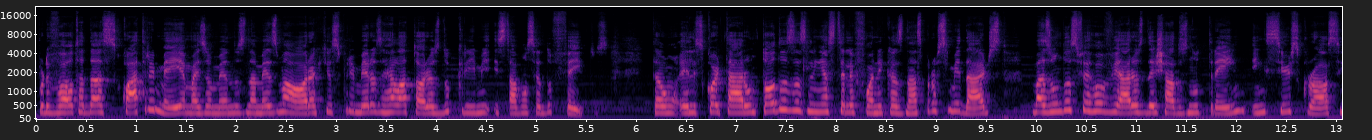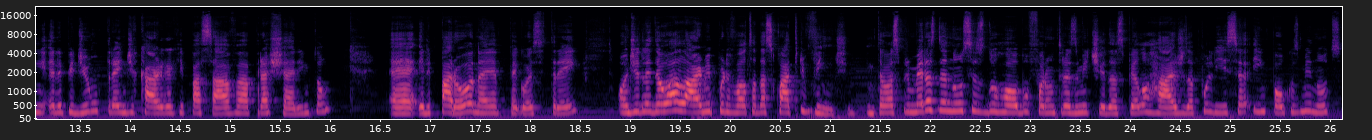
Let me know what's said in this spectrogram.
por volta das quatro e meia, mais ou menos na mesma hora que os primeiros relatórios do crime estavam sendo feitos. Então, eles cortaram todas as linhas telefônicas nas proximidades, mas um dos ferroviários deixados no trem, em Sears Crossing, ele pediu um trem de carga que passava para Sherrington. É, ele parou, né, pegou esse trem, onde ele deu alarme por volta das 4h20. Então, as primeiras denúncias do roubo foram transmitidas pelo rádio da polícia em poucos minutos,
